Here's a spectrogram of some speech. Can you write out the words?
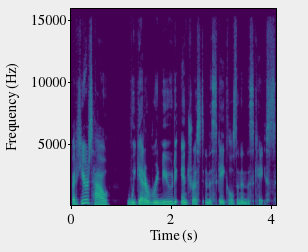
But here's how we get a renewed interest in the Skakels and in this case.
